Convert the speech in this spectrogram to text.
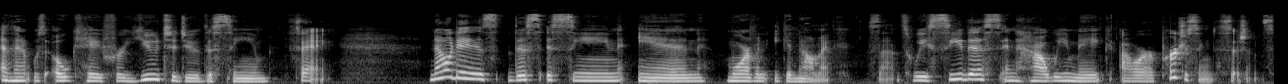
and then it was okay for you to do the same thing. Nowadays, this is seen in more of an economic sense. We see this in how we make our purchasing decisions.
